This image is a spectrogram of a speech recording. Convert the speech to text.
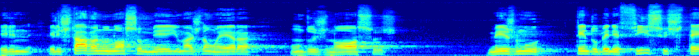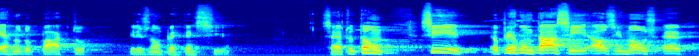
ele, ele estava no nosso meio, mas não era um dos nossos. Mesmo tendo o benefício externo do pacto, eles não pertenciam. Certo? Então, se eu perguntasse aos irmãos, é,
